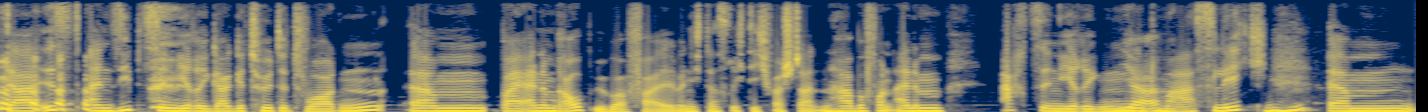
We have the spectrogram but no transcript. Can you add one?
Da ist ein 17-Jähriger getötet worden ähm, bei einem Raubüberfall, wenn ich das richtig verstanden habe, von einem 18-Jährigen ja. mutmaßlich. Mhm. Ähm,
